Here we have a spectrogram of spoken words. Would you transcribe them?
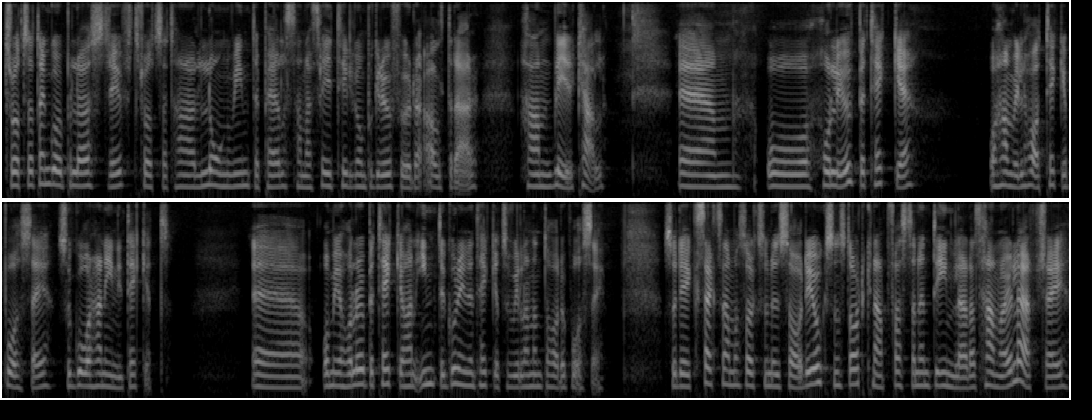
Trots att han går på lösdrift, trots att han har lång vinterpäls, han har fri tillgång på grovfoder, allt det där. Han blir kall. Um, och håller jag upp ett täcke och han vill ha ett täcke på sig så går han in i täcket. Uh, om jag håller upp ett täcke och han inte går in i täcket så vill han inte ha det på sig. Så det är exakt samma sak som du sa. Det är också en startknapp fast han inte är inlärd. Att han har ju lärt sig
